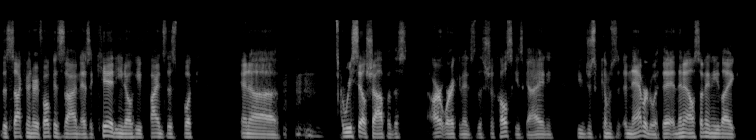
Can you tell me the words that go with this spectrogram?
this documentary focuses on as a kid, you know, he finds this book in a, a resale shop of this artwork, and it's the Szukalski's guy, and he he just becomes enamored with it, and then all of a sudden he like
